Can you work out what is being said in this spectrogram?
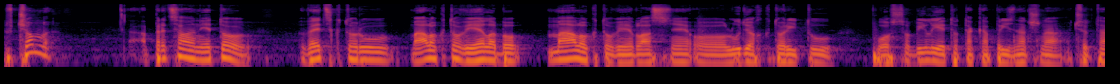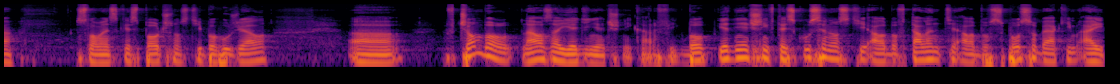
v čom, a predsa len je to vec, ktorú málo kto vie, lebo málo kto vie vlastne o ľuďoch, ktorí tu pôsobili. Je to taká príznačná črta slovenskej spoločnosti, bohužiaľ. Uh, v čom bol naozaj jedinečný Karfík? Bol jedinečný v tej skúsenosti, alebo v talente, alebo v spôsobe, akým aj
